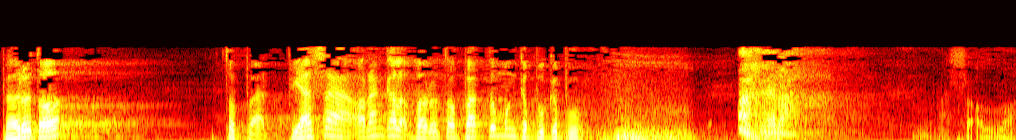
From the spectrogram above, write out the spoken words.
Baru to tobat. Biasa orang kalau baru tobat tuh menggebu-gebu. Akhirah. Masya Allah.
